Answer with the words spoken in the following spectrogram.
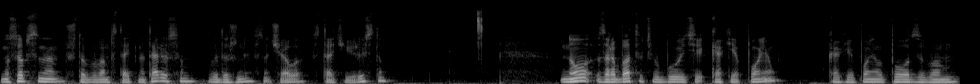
Ну, собственно, чтобы вам стать нотариусом, вы должны сначала стать юристом. Но зарабатывать вы будете, как я понял, как я понял по отзывам,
